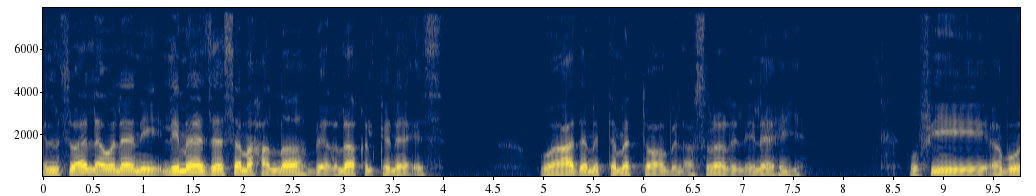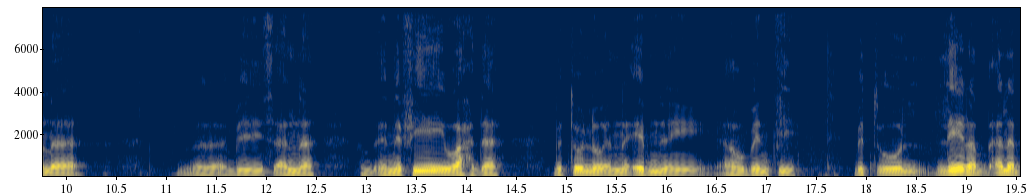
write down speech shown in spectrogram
السؤال الأولاني لماذا سمح الله بإغلاق الكنائس وعدم التمتع بالأسرار الإلهية؟ وفي أبونا بيسألنا إن في واحدة بتقول له إن ابني أو بنتي بتقول ليه رب أنا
